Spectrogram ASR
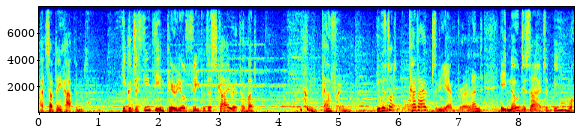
Had something happened? He could defeat the Imperial fleet with a Sky Ripper, but he couldn't govern. He was not cut out to be Emperor, and he'd no desire to be one.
